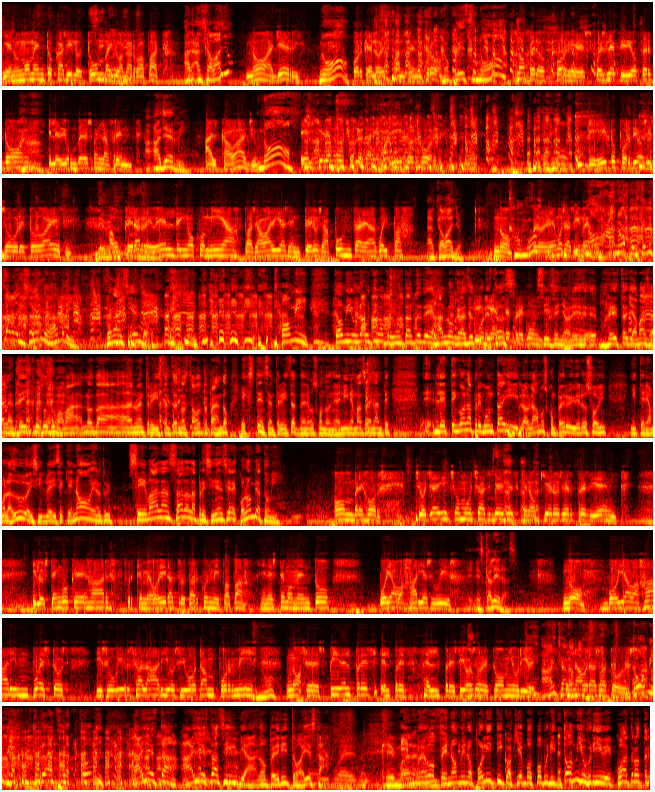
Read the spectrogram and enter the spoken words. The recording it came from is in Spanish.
y en un momento casi lo tumba y lo agarró a pata. ¿Al, al caballo? No, a Jerry, No. porque lo desconcentró. No, pues, no. No, pero Jorge después le pidió perdón Ah. y le dio un beso en la frente. A, a Jerry. Al caballo. No. Él quiere mucho a los animalitos, Jorge. No. Hijito, por Dios, y sobre todo a ese. Aunque era rebelde y no comía, pasaba días enteros a punta de agua y paja. Al caballo. No, pero dejemos así mejor. No, ah, no, pero usted me estaba diciendo, hombre. Usted me estaba diciendo. Tommy, Tommy, una última pregunta antes de dejarlo. Gracias por estas. pregunta. Sí, señores, eh, por estas llamadas adelante. Incluso su mamá nos va a dar una entrevista. Entonces nos estamos preparando extensa entrevista. Tenemos con doña Lina más adelante. Eh, le tengo la pregunta y lo hablábamos con Pedro Viveros hoy y teníamos la duda. Y Silvia dice que no. y otro- ¿Se va a lanzar a la presidencia de Colombia, Tommy? Hombre, Jorge, yo ya he dicho muchas veces que no quiero ser presidente. Y los tengo que dejar porque me voy a ir a trotar con mi papá. En este momento voy a bajar y a subir. Escaleras. No, voy a bajar impuestos y subir salarios y votan por mí. No, se despide el, preci- el, pre- el precioso de Tommy Uribe. Ay. Un abrazo a todos. Tommy, gracias, Tommy. Ahí está, ahí está Silvia, don Pedrito, ahí está. Qué El nuevo fenómeno político aquí en Voz Populi, Tommy Uribe, 4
